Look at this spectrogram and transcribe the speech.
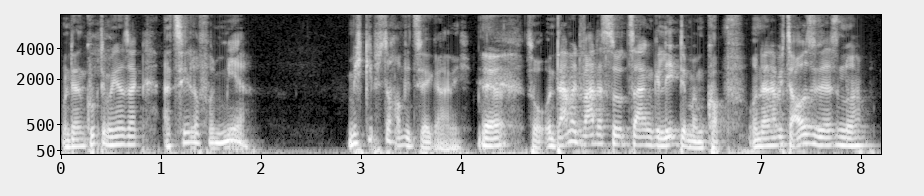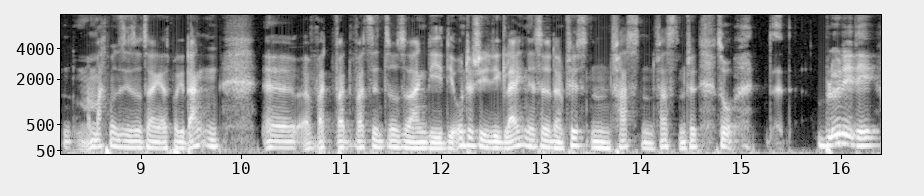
Und dann guckt er mich an und sagt, erzähl doch von mir. Mich gibt's doch offiziell gar nicht. Ja. So, und damit war das sozusagen gelegt in meinem Kopf. Und dann habe ich zu Hause gesessen und hab, macht man sich sozusagen erstmal Gedanken, äh, was, was, was sind sozusagen die, die Unterschiede, die Gleichnisse, dann Fisten, Fasten, Fasten, Fisten. So, blöde Idee,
